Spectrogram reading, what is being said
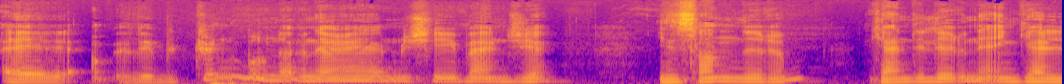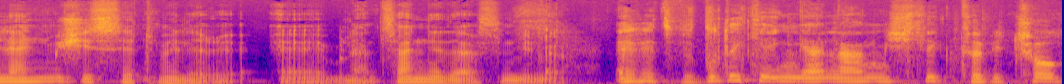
E, ve bütün bunların en önemli şeyi bence insanların kendilerini engellenmiş hissetmeleri e, Bülent. Sen ne dersin bilmiyorum. Evet buradaki engellenmişlik tabii çok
